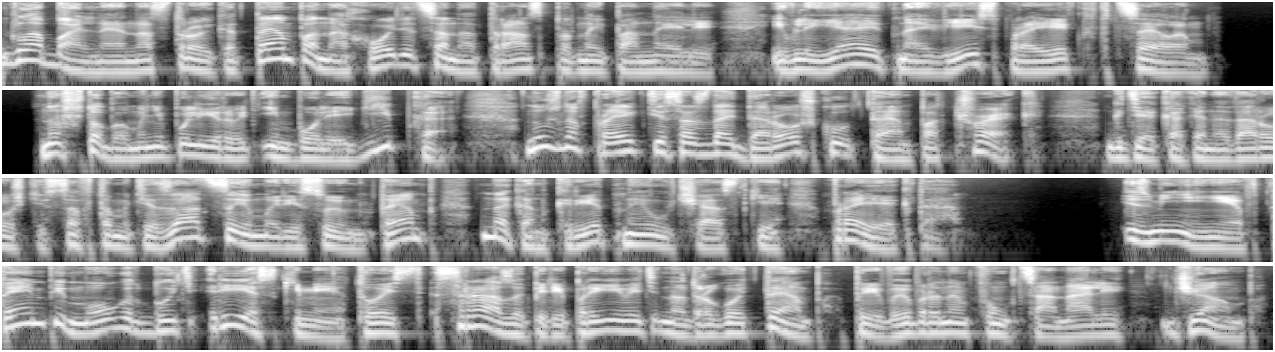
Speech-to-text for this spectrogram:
Глобальная настройка темпа находится на транспортной панели и влияет на весь проект в целом. Но чтобы манипулировать им более гибко, нужно в проекте создать дорожку Tempo Track, где, как и на дорожке с автоматизацией, мы рисуем темп на конкретные участки проекта. Изменения в темпе могут быть резкими, то есть сразу перепрыгивать на другой темп при выбранном функционале Jump —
